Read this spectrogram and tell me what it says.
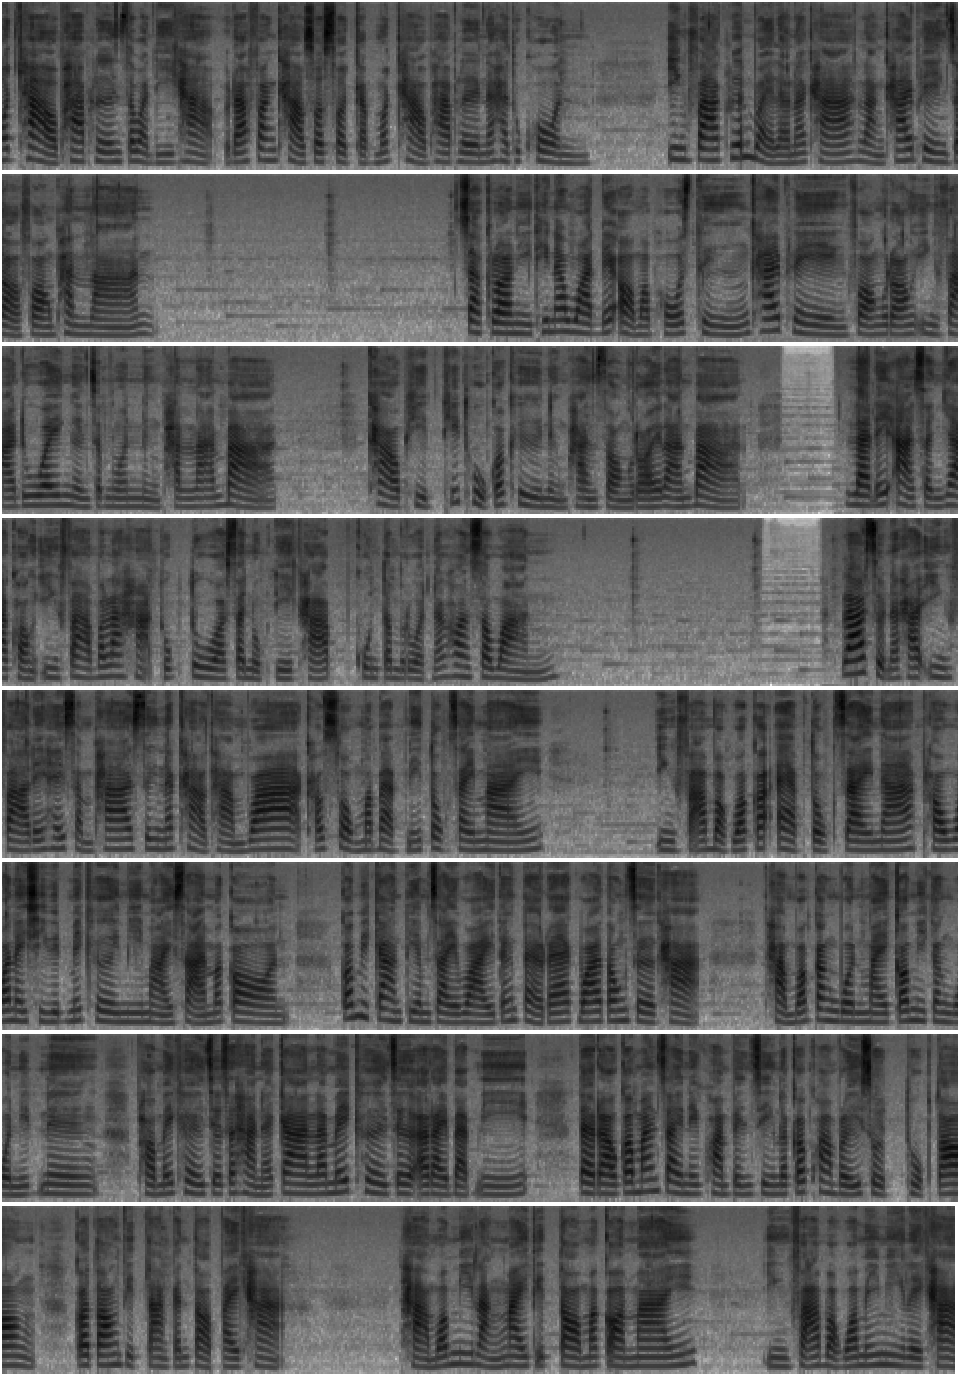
มดข่าวพาเพลินสวัสดีค่ะ รับฟังข่าวสดๆ กับมดข่าวพาเพลินนะคะทุกคน อิงฟ้าเคลื่อนไหวแล้วนะคะ หลังค่ายเพลงจ่อฟองพันล้าน จากกรณีที่นวัดได้ออกมาโพสต์ถึงค่ายเพลง ฟ้องร้องอิงฟ้าด้วยเงินจำนวน 1,000 ล้านบาท ข่าวผิดที่ถูกก็คือ 1,200 ล้านบาท และได้อ่านสัญญาของอิงฟ้าวราหะทุกตัวสนุกดีครับ คุณตำรวจนครสวรรค์ ล่าสุดนะคะ อิงฟ้าได้ให้สัมภาษณ์ซึ่งนักข่าวถามว่าเขาส่งมาแบบนี้ตกใจไหมอิงฟ้าบอกว่าก็แอบตกใจนะ เพราะว่าในชีวิตไม่เคยมีหมายสารมาก่อน ก็มีการเตรียมใจไว้ตั้งแต่แรกว่าต้องเจอค่ะ ถามว่ากังวลไหมก็มีกังวลนิดนึง เพราะไม่เคยเจอสถานการณ์และไม่เคยเจออะไรแบบนี้ แต่เราก็มั่นใจในความเป็นจริง แล้วก็ความบริสุทธิ์ถูกต้อง ก็ต้องติดตามกันต่อไปค่ะ ถามว่ามีหลังไม้ติดต่อมาก่อนไหมอิงฟ้าบอกว่าไม่มีเลยค่ะ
